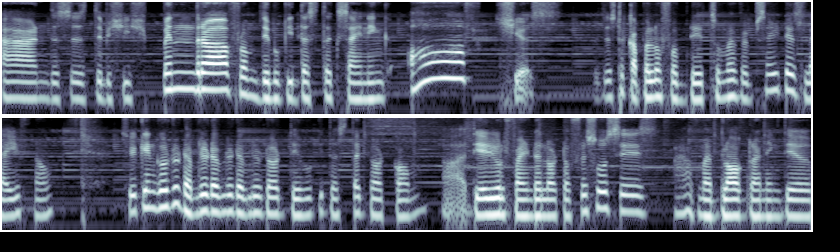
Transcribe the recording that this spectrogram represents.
and this is Debashish Bindra from Debu Ki Dastak signing off. Cheers. Just a couple of updates. So my website is live now. So you can go to www.debukidastak.com. Uh, there you'll find a lot of resources. I have my blog running there.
